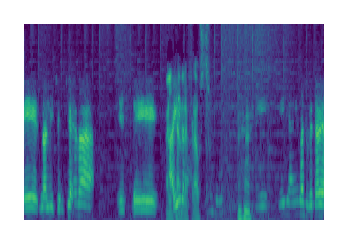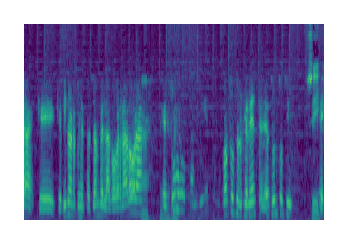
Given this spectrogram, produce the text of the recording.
eh, la licenciada este, Alejandra Fraustro. ella es la secretaria que, vino en representación de la gobernadora. Ah, Estuvo también con nosotros el gerente de asuntos y Sí. Eh,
